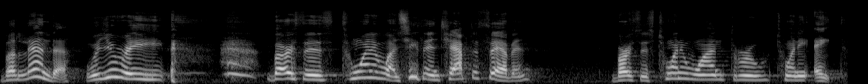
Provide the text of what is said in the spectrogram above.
Belinda, will you read verses 21? She's in chapter 7, verses 21 through 28.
